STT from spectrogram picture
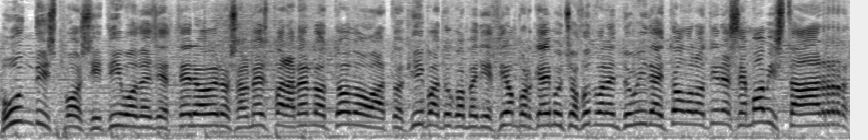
un dispositivo desde cero euros al mes para verlo todo, a tu equipo, a tu competición, porque hay mucho fútbol en tu vida y todo lo tienes en Movistar.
